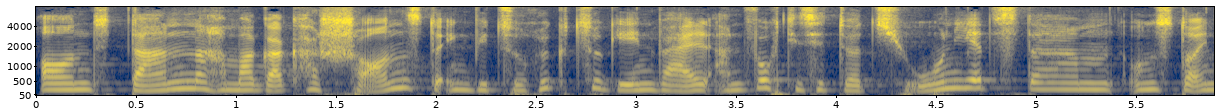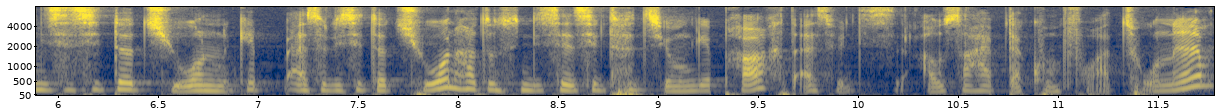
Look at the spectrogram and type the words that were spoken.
und dann haben wir gar keine Chance, da irgendwie zurückzugehen, weil einfach die Situation jetzt ähm, uns da in diese Situation, also die Situation hat uns in diese Situation gebracht, also außerhalb der Komfortzone.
